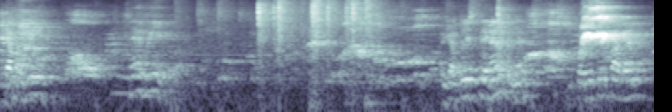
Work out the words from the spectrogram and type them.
Aguinha? Quer aguinha? Eu já estou esperando, né? Depois falando.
